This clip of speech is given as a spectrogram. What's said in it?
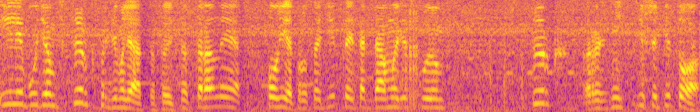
Или будем в цирк приземляться, то есть со стороны по ветру садиться, и тогда мы рискуем цирк разнести шапито.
